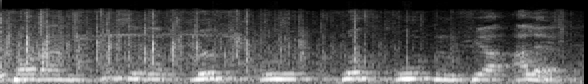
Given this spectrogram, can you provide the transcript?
fordern sichere Fluchtrouten für alle.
